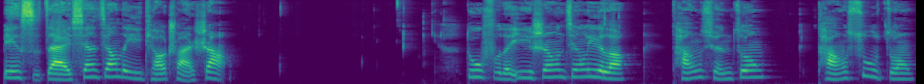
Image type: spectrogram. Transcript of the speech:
病死在湘江的一条船上。杜甫的一生经历了唐玄宗、唐肃宗、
